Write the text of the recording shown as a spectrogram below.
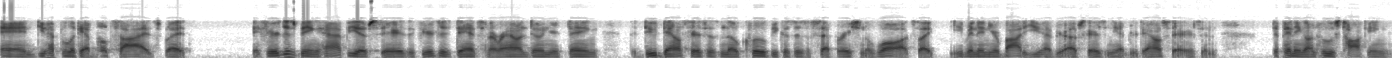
and you have to look at both sides. But if you're just being happy upstairs, if you're just dancing around doing your thing, the dude downstairs has no clue because there's a separation of wall. It's like even in your body, you have your upstairs and you have your downstairs, and depending on who's talking,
